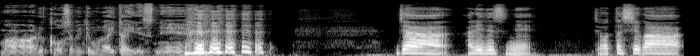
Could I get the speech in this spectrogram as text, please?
まあ、歩く収めてもらいたいですね。じゃあ、あれですね。じゃあ私が、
